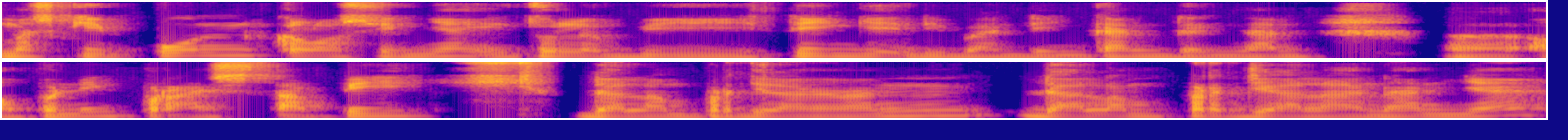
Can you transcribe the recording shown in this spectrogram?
meskipun closingnya itu lebih tinggi dibandingkan dengan uh, opening price, tapi dalam perjalanan dalam perjalanannya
